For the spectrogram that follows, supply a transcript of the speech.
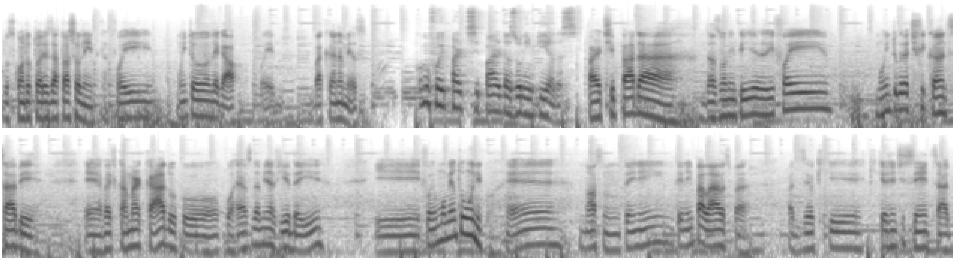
dos condutores da tocha olímpica. Foi muito legal, foi bacana mesmo. Como foi participar das Olimpíadas? Participar da, das Olimpíadas e foi muito gratificante, sabe? É, vai ficar marcado pro, pro resto da minha vida aí. E foi um momento único. É, nossa, não tem nem, não tem nem palavras para dizer o que, que, que, a gente sente, sabe?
